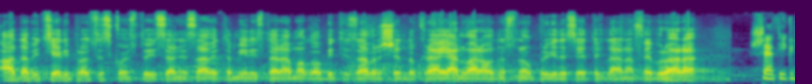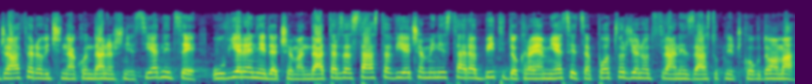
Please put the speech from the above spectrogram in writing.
a da bi cijeli proces konstituisanja savjeta ministara mogao biti završen do kraja januara, odnosno u prvi desetak dana februara. Šefik Džaferović nakon današnje sjednice uvjeren je da će mandatar za sastav vijeća ministara biti do kraja mjeseca potvrđen od strane zastupničkog doma.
